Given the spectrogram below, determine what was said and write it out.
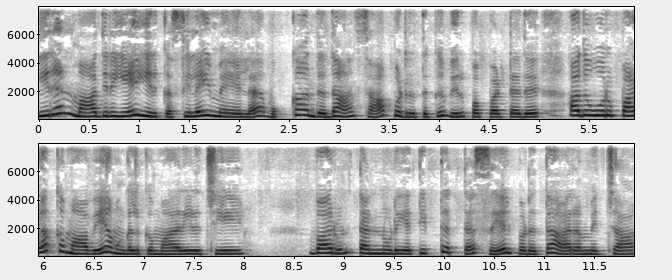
கிரண் மாதிரியே இருக்க சிலை மேலே உட்காந்து தான் சாப்பிட்றதுக்கு விருப்பப்பட்டது. அது ஒரு பழக்கமாகவே அவங்களுக்கு மாறிடுச்சு. வருண் தன்னுடைய திட்டத்தை செயல்படுத்த ஆரம்பிச்சா.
